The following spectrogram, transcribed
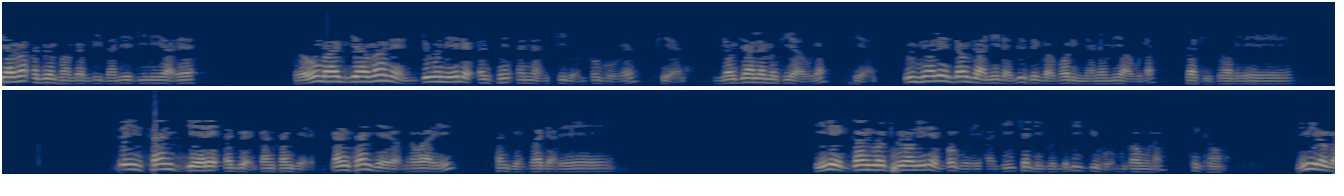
ကြာပန်းအတွက်မှာပဲပြည်တန်တွေတည်နေရတယ်။ ဘရုံမာကြာပန်းနဲ့တူနေတဲ့အစင်းအနံ့ရှိတဲ့ပုဂ္ဂိုလ်ပဲဖြစ်ရတယ်။ယောက်ျားလည်းမဖြစ်ရဘူးလား။ဖြစ်ရတယ်။သူမျောလင့်တောင့်တနေတဲ့ပြည့်စုံကဘောဓိညာလည်းမရဘူးလား။ရရှိသွားတယ်။စိတ်ဆန်းကျဲတဲ့အတွက်ကံဆန်းကျဲတယ်ကံဆန်းကျဲတော့ဘဝတွေဆန်းကျဲသွားကြတယ်ဒီနေ့ကံကိုထူထောင်နေတဲ့ပုဂ္ဂိုလ်တွေဟာဒီချက်တွေကိုတတိပြုဖို့မကောင်းဘူးလားသိကောင်းတယ်မိမိတို့က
